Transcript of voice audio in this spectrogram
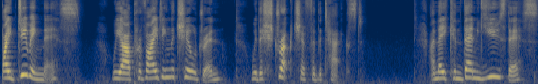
By doing this, we are providing the children with a structure for the text, and they can then use this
